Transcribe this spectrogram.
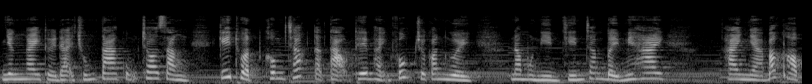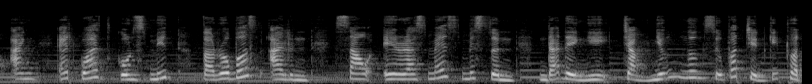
nhưng ngay thời đại chúng ta cũng cho rằng kỹ thuật không chắc đã tạo thêm hạnh phúc cho con người. Năm 1972, hai nhà bác học Anh Edward Goldsmith và Robert Island sau Erasmus Mission đã đề nghị chẳng những ngưng sự phát triển kỹ thuật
